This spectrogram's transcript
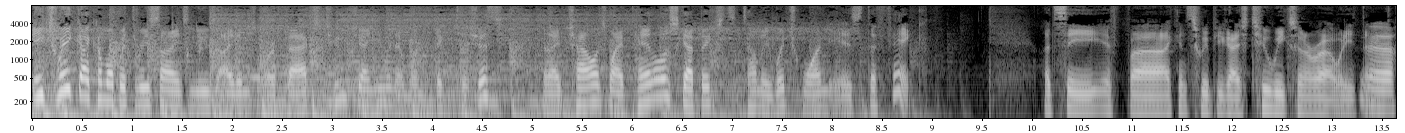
Each week, I come up with three science news items or facts, two genuine and one fictitious, and I challenge my panel of skeptics to tell me which one is the fake. Let's see if uh, I can sweep you guys two weeks in a row. What do you think? Ugh.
